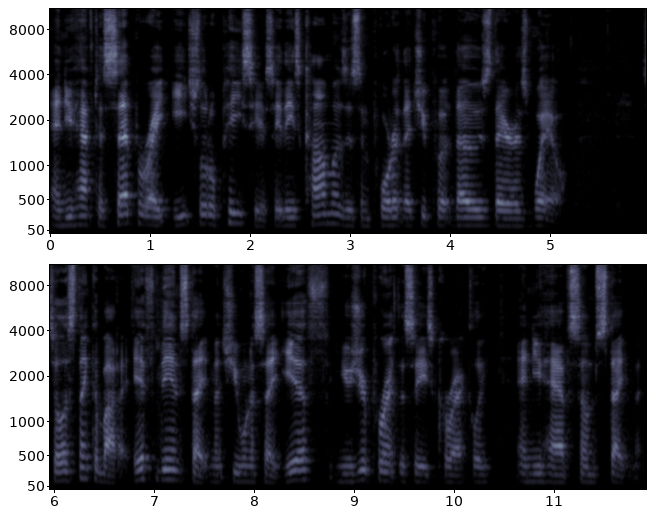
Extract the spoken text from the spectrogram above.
And you have to separate each little piece here. See these commas? It's important that you put those there as well. So let's think about it. If then statements, you want to say if, use your parentheses correctly, and you have some statement.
